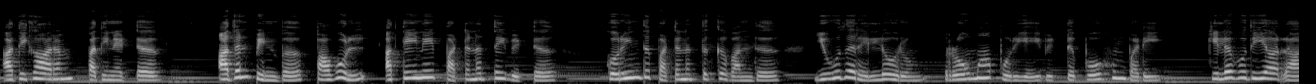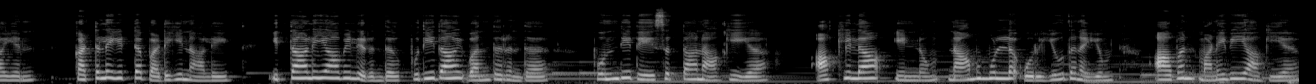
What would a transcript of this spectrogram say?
அதிகாரம் பதினெட்டு. அதன் பின்பு பவுல் அத்தேனே பட்டணத்தை விட்டு கொரிந்து பட்டணத்துக்கு வந்து யூதர் எல்லோரும் ரோமாபுரியை விட்டு போகும்படி கிளவுதியா ராயன் கட்டளையிட்டபடியினாலே இத்தாலியாவிலிருந்து புதிதாய் வந்திருந்த பொந்தி தேசத்தானாகிய ஆக்கிலா என்னும் நாமமுள்ள ஒரு யூதனையும் அவன் மனைவியாகிய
